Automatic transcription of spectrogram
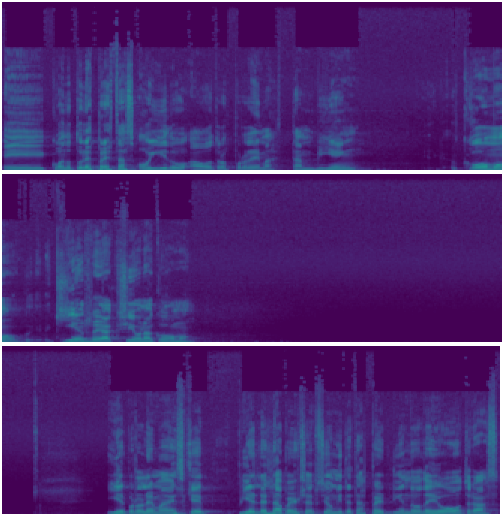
Eh, cuando tú les prestas oído a otros problemas, también, ¿cómo? ¿Quién reacciona cómo? Y el problema es que pierdes la percepción y te estás perdiendo de otras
